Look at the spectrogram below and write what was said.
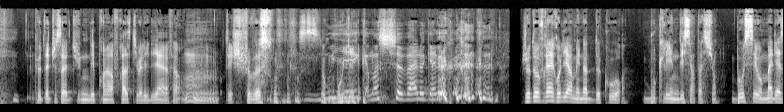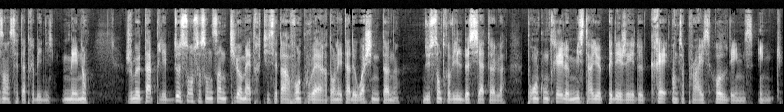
peut-être que ça va être une des premières phrases qu'il va lui dire. Elle va faire Hum, Tes cheveux sont, sont mouillés. comme un cheval au galop. Je devrais relire mes notes de cours, boucler une dissertation, bosser au magasin cet après-midi. Mais non. Je me tape les 265 km qui séparent Vancouver, dans l'état de Washington, du centre-ville de Seattle, pour rencontrer le mystérieux PDG de Grey Enterprise Holdings, Inc.,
